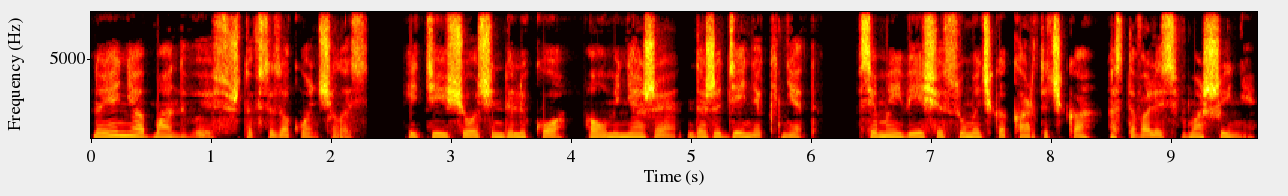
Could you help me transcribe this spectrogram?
Но я не обманываюсь, что все закончилось. Идти еще очень далеко, а у меня же даже денег нет. Все мои вещи, сумочка, карточка оставались в машине.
